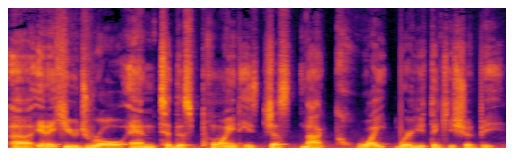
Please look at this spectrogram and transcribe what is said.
uh, in a huge role. And to this point, he's just not quite where you think he should be.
